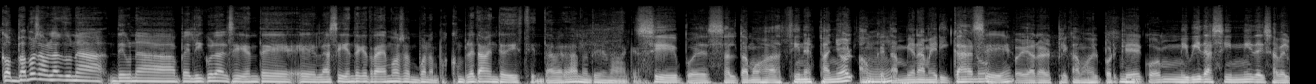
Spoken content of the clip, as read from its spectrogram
con- vamos a hablar de una de una película el siguiente eh, la siguiente que traemos bueno pues completamente distinta, ¿verdad? No tiene nada que ver. Sí, pues saltamos a cine español, aunque Ujú. también americano, Sí. pues ahora explicamos el porqué, con Mi vida sin mí de Isabel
